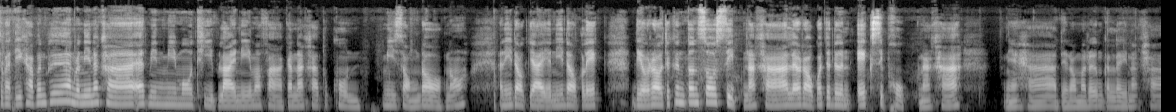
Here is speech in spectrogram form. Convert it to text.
สวัสดีค่ะเพื่อนๆ วันนี้นะคะแอดมินมีโมทีฟลายนี้มาฝากกันนะคะทุกคนมีสองดอกเนาะอันนี้ดอกใหญ่อันนี้ดอกเล็ก เดี๋ยวเราจะขึ้นต้นโซ่10นะคะ แล้วเราก็จะเดิน x 16นะคะเนี่ยค่ะ เดี๋ยวเรามาเริ่มกันเลยนะคะ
